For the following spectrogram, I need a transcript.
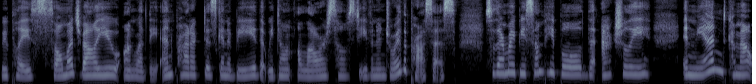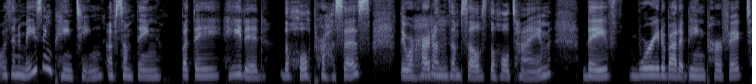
We place so much value on what the end product is going to be that we don't allow ourselves to even enjoy the process. So there might be some people that actually, in the end, come out with an amazing painting of something but they hated the whole process. They were hard mm. on themselves the whole time. They've worried about it being perfect.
